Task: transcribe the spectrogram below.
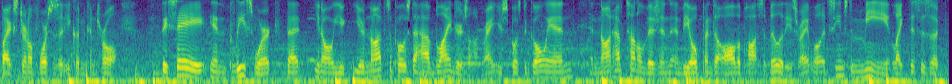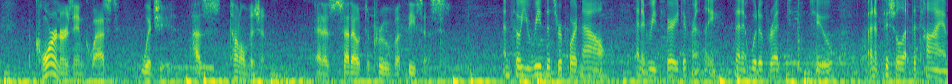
by external forces that he couldn't control. They say in police work that you know you, you're not supposed to have blinders on, right? You're supposed to go in and not have tunnel vision and be open to all the possibilities, right? Well, it seems to me like this is a, a coroner's inquest which has tunnel vision and is set out to prove a thesis. And so you read this report now, and it reads very differently than it would have read to an official at the time.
